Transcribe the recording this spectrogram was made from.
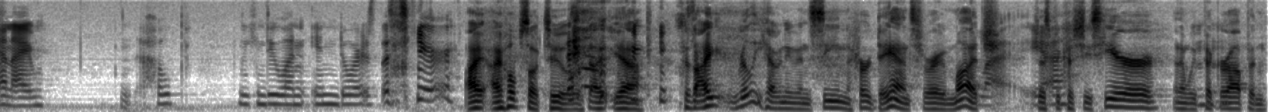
and I hope we can do one indoors this year. I, I hope so too. I, yeah, because I really haven't even seen her dance very much, Li- just because she's here, and then we pick her Mhm. up, and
